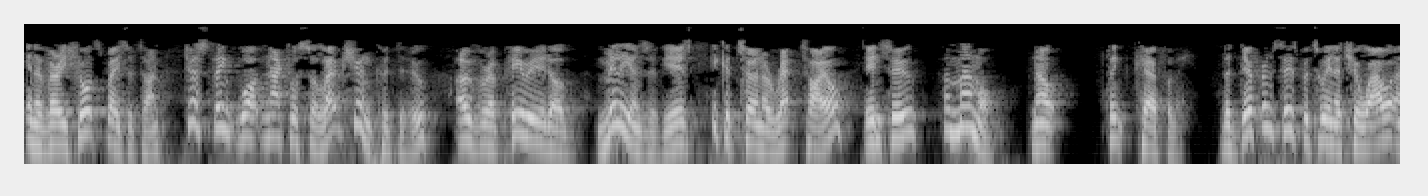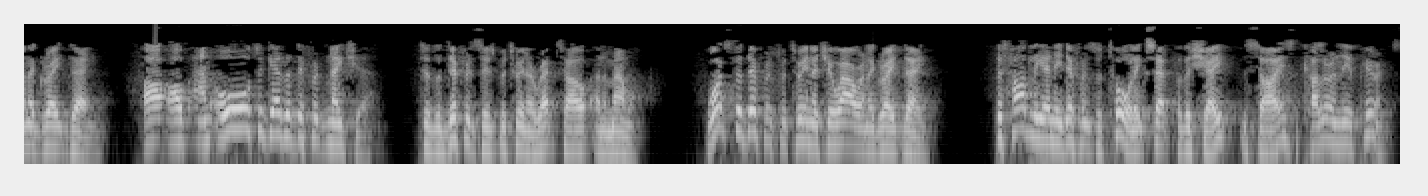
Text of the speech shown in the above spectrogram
in a very short space of time, just think what natural selection could do over a period of millions of years. It could turn a reptile into a mammal. Now, think carefully. The differences between a Chihuahua and a Great Dane are of an altogether different nature to the differences between a reptile and a mammal. What's the difference between a Chihuahua and a Great Dane? There's hardly any difference at all except for the shape, the size, the color, and the appearance.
